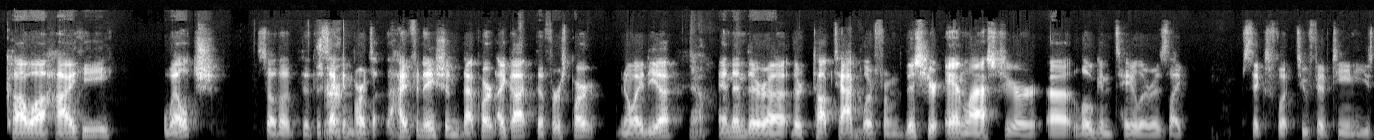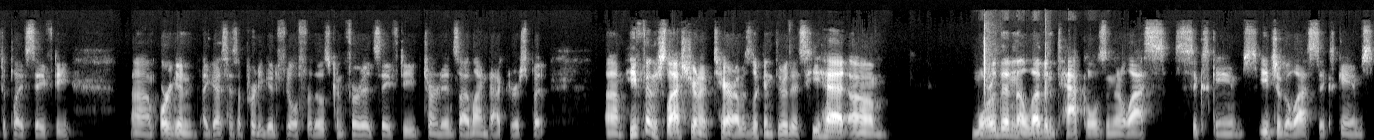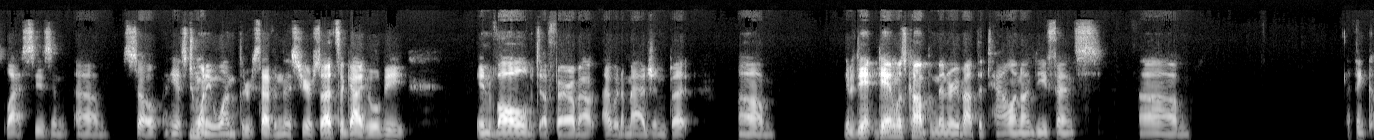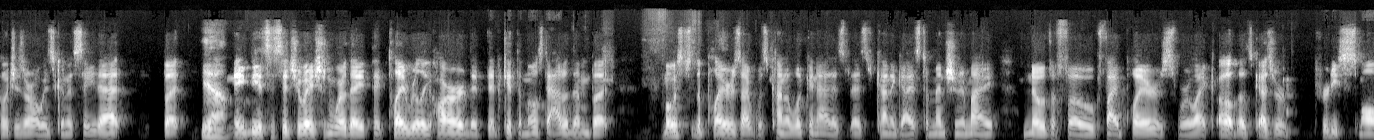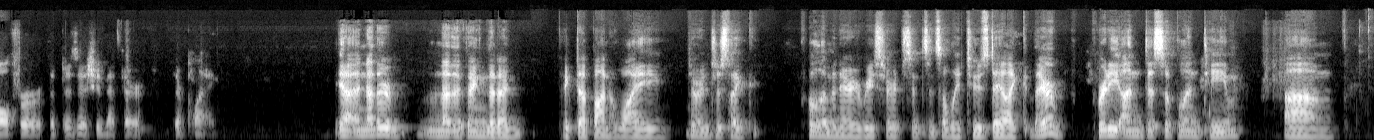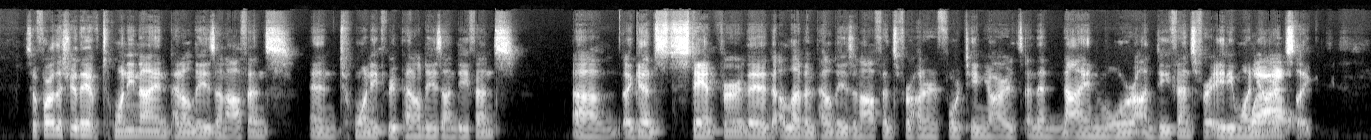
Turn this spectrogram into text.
Kawahihi Welch. So the the, the sure. second part, the hyphenation, that part I got. The first part, no idea. Yeah. And then their uh, their top tackler from this year and last year, uh, Logan Taylor is like six foot two fifteen. He used to play safety. Um, Oregon, I guess, has a pretty good feel for those converted safety turned inside linebackers. But um, he finished last year on a tear. I was looking through this. He had um, more than 11 tackles in their last six games, each of the last six games last season. Um, so he has hmm. 21 through seven this year. So that's a guy who will be involved a fair amount, I would imagine. But um, you know, Dan, Dan, was complimentary about the talent on defense. Um, I think coaches are always going to say that. But yeah, maybe it's a situation where they they play really hard, that they get the most out of them. But most of the players I was kind of looking at as, as kind of guys to mention in my know the foe five players were like, oh, those guys are pretty small for the position that they're they're playing. Yeah, another another thing that I picked up on Hawaii during just like preliminary research since it's only Tuesday, like they're a pretty undisciplined team. Um, so far this year, they have 29 penalties on offense and 23 penalties on defense. Um, against Stanford, they had 11 penalties on offense for 114 yards, and then nine more on defense for 81 wow. yards. Like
